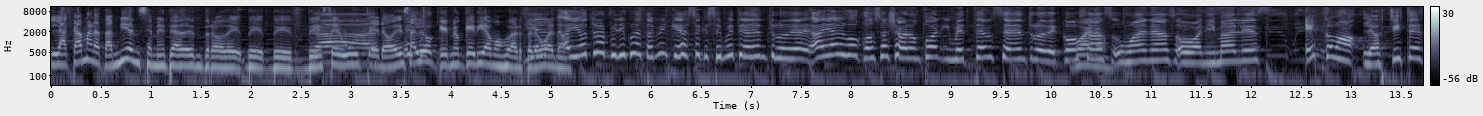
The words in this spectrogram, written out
la cámara también se mete adentro de, de- de- de ese útero. Es algo que no queríamos ver, pero bueno. Hay otra película también que hace que se mete adentro de. Hay algo con Sasha Baron Cohen y meterse adentro de cosas Bueno. humanas o animales. Es como los chistes.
